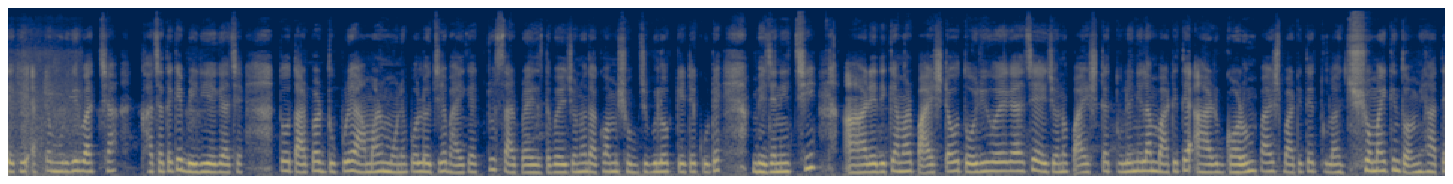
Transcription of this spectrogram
দেখি একটা মুরগির বাচ্চা খাঁচা থেকে বেরিয়ে গেছে। তো তারপর দুপুরে আমার মনে পড়ল যে, ভাইকে একটু সারপ্রাইজ দেবো। এই জন্য দেখো আমি সবজিগুলো কেটে কুটে ভেজে নিচ্ছি। আর এদিকে আমার পায়েসটাও তৈরি হয়ে গেছে। এই জন্য পায়েসটা তুলে নিলাম বাটিতে। আর গরম পায়েস বাটিতে তোলার সময় কিন্তু আমি হাতে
